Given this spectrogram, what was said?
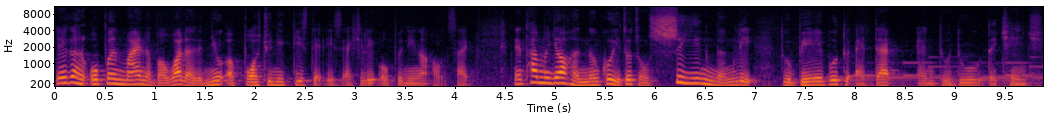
有一个很 open mind about what are the new opportunities that is actually opening up outside。那他们要很能够以这种适应能力，to be able to adapt and to do the change。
